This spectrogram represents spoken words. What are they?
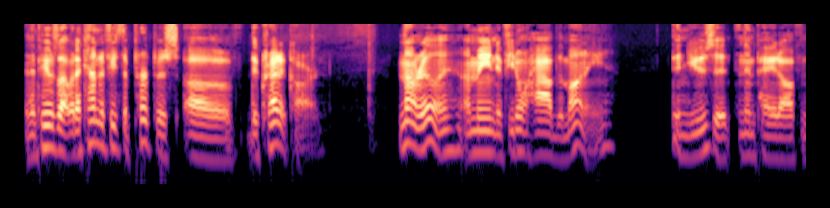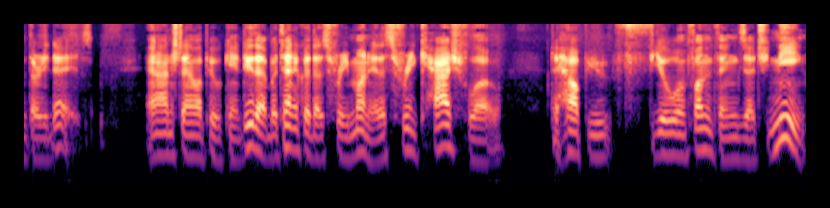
and the people's like well that kind of defeats the purpose of the credit card not really. I mean, if you don't have the money, then use it and then pay it off in 30 days. And I understand a lot of people can't do that, but technically that's free money. That's free cash flow to help you fuel and fund the things that you need.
